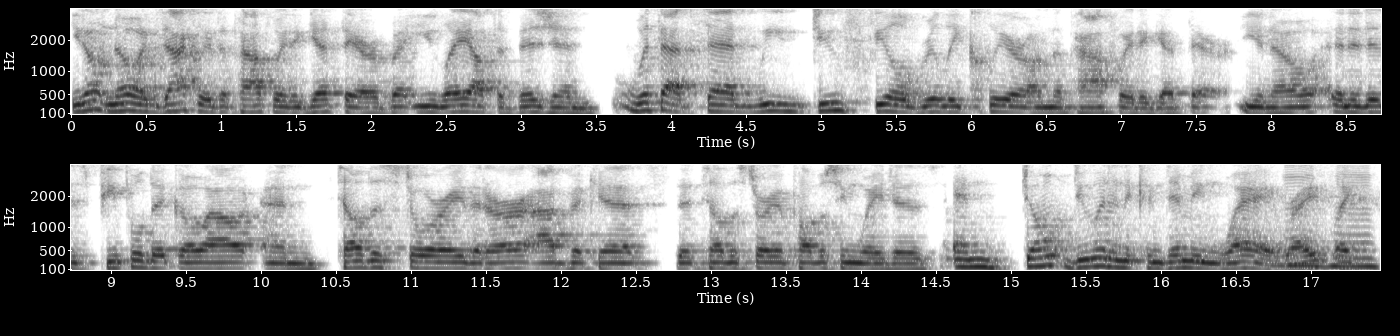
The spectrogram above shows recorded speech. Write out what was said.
you don't know exactly the pathway to get there, but you lay out the vision. With that said, we do feel really clear on the pathway to get there, you know, and it is people that go out and tell the story that are advocates, that tell the story of publishing wages and don't do it in a condemning way, right? Mm-hmm. Like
